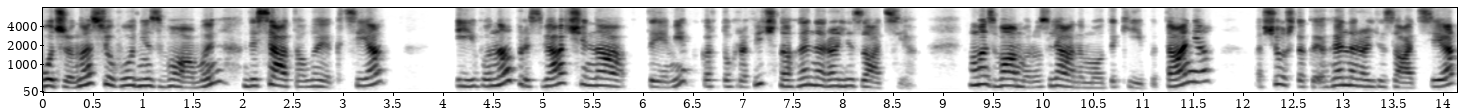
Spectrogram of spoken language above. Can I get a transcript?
Отже, на сьогодні з вами 10-та лекція, і вона присвячена темі картографічна генералізація. Ми з вами розглянемо такі питання. Що ж таке генералізація,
